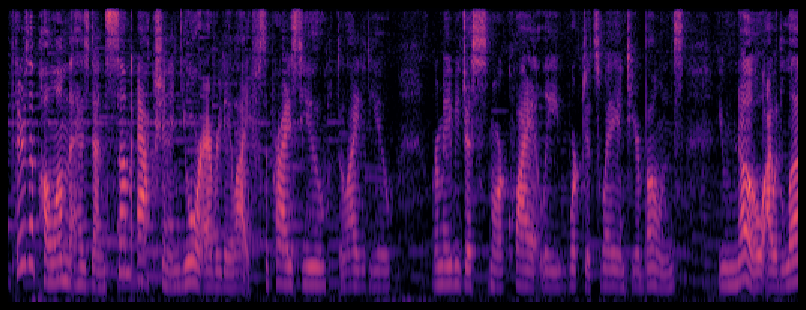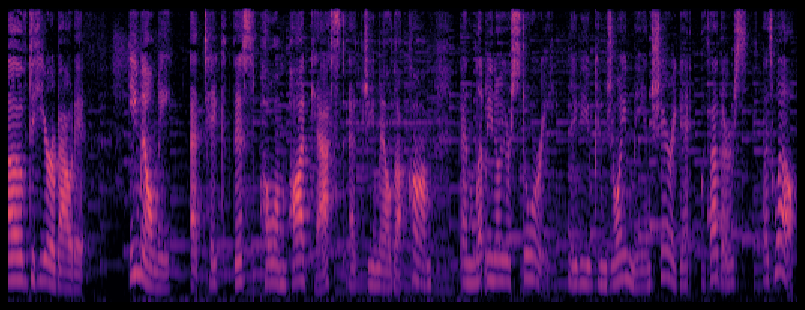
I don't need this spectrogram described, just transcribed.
If there's a poem that has done some action in your everyday life, surprised you, delighted you, or maybe just more quietly worked its way into your bones, you know I would love to hear about it. Email me at takethispoempodcast at gmail.com and let me know your story. Maybe you can join me in sharing it with others as well.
